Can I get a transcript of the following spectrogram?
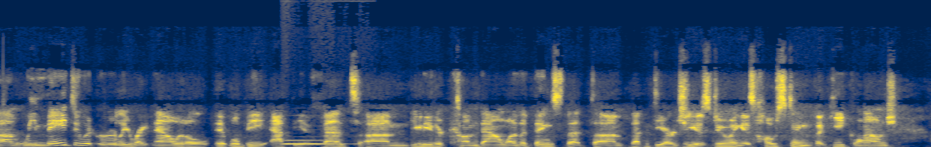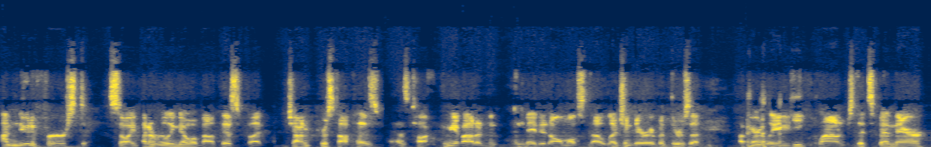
Um, we may do it early. Right now, it'll it will be at the event. Um, you can either come down. One of the things that um, that DRG is doing is hosting the Geek Lounge. I'm new to First, so I, I don't really know about this, but John Kristoff has has talked to me about it and, and made it almost uh, legendary. But there's a apparently a Geek Lounge that's been there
